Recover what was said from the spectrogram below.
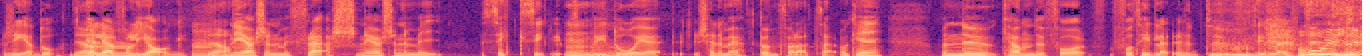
redo. Ja. Eller i alla fall jag. Ja. När jag känner mig fräsch, när jag känner mig sexig. Liksom. Det är då jag känner mig öppen för att så här, okej, men nu kan du få, få till det. Eller du få till det. Oj,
